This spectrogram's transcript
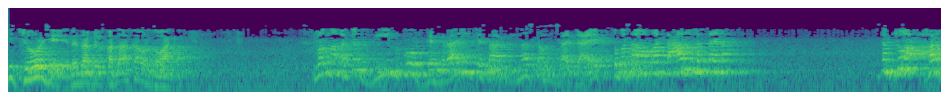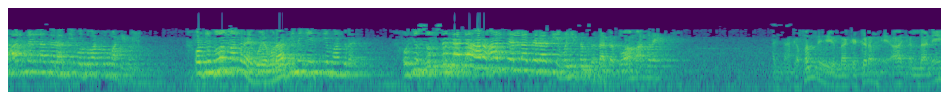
یہ جوڑ ہے رضا بالقضا کا اور دعا کا۔ ورنہ اگر دین کو گہرائی کے ساتھ نہ سمجھا جائے تو بس اوقات تعارف لگتا ہے نا۔ جب جو ہر حال میں اللہ سے راضی وہ دعا کیوں مانگے گا۔ اور جو دعا مانگ رہا ہے، وہ راضی نہیں ہے، اس لیے مانگ رہا ہے۔ اور جو سب سے زیادہ ہر حال میں اللہ سے راضی ہے، وہی سب سے زیادہ دعا مانگ رہے ہیں۔ اللہ کا فضل ہے، اللہ کا کرم ہے۔ آج اللہ نے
